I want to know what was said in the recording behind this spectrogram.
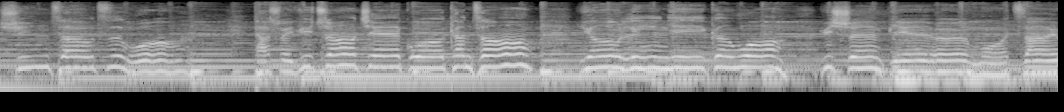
寻找自我，踏碎宇宙，结果看透，有另一个我，与身边恶魔在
